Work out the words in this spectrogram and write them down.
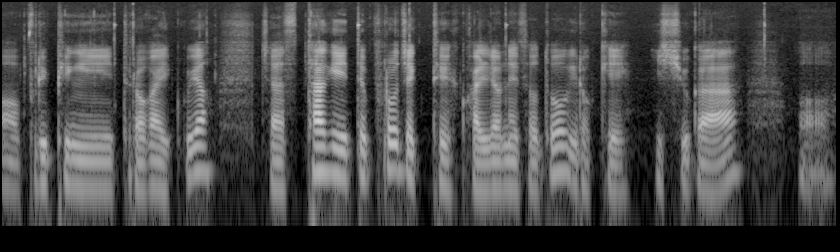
어, 브리핑이 들어가 있고요. 자, 스타게이트 프로젝트 관련해서도 이렇게 이슈가 어,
